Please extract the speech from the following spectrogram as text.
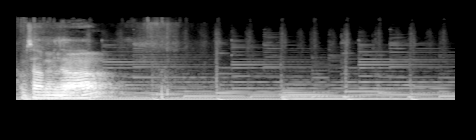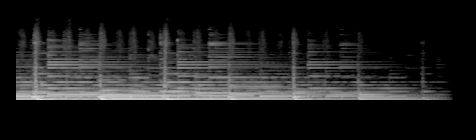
감사합니다.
